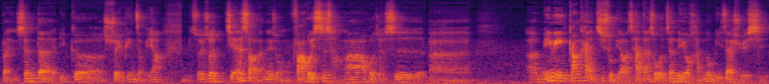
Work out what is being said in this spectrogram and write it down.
本身的一个水平怎么样，所以说减少了那种发挥失常啊，或者是呃呃明明刚开始基础比较差，但是我真的有很努力在学习，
